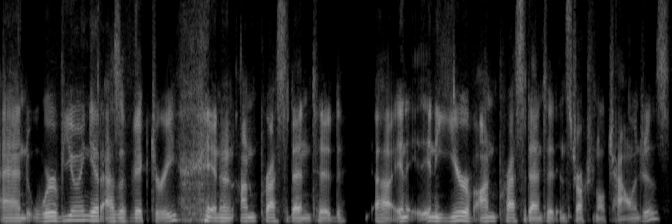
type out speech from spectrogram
and we're viewing it as a victory in an unprecedented, uh, in, in a year of unprecedented instructional challenges.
